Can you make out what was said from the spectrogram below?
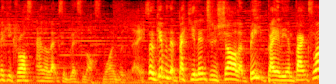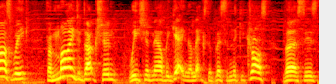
Nikki Cross and Alexa Bliss lost. Why wouldn't they? So, given that Becky Lynch and Charlotte beat Bayley and Banks last week, from my deduction, we should now be getting Alexa Bliss and Nikki Cross versus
